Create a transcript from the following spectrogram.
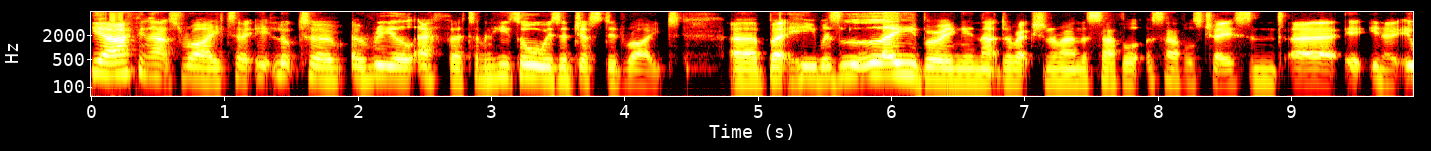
Yeah, I think that's right. Uh, it looked a, a real effort. I mean, he's always adjusted right, uh, but he was labouring in that direction around the Savile, Savills Chase, and uh, it, you know it,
